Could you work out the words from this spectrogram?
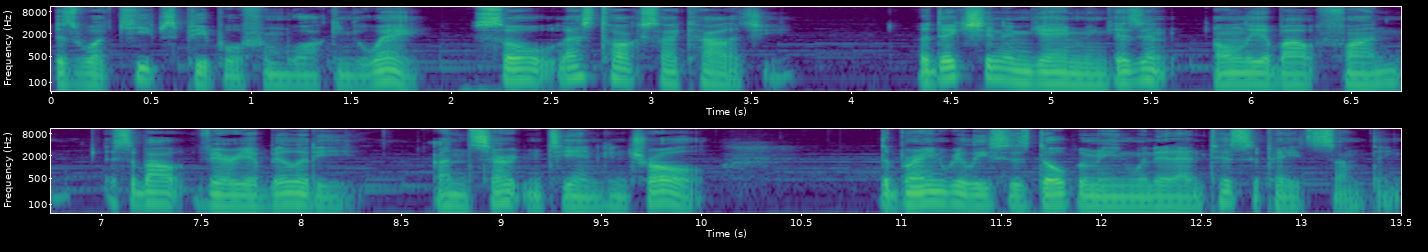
is what keeps people from walking away. So let's talk psychology. Addiction in gaming isn't only about fun, it's about variability, uncertainty, and control. The brain releases dopamine when it anticipates something,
